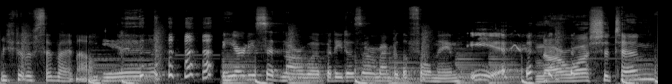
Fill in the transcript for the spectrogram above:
we should have said by now. Yeah. he already said Narwa, but he doesn't remember the full name. Yeah. Narwa Shiten?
